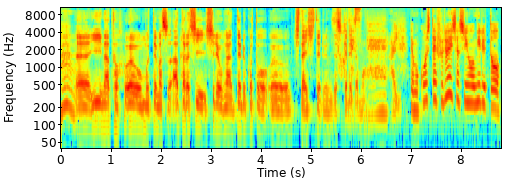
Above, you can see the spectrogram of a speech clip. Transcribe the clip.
うん、えー、いいなと思ってます。新しい資料が出ることを期待してるんですけれども。ね、はい、でもこうして古い写真を見ると、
